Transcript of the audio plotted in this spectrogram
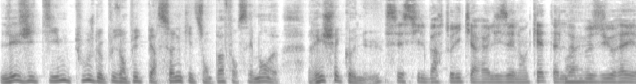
légitime, touche de plus en plus de personnes qui ne sont pas forcément euh, riches et connues? Cécile Bartoli qui a réalisé l'enquête, elle l'a mesurée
